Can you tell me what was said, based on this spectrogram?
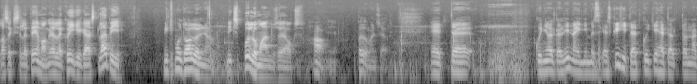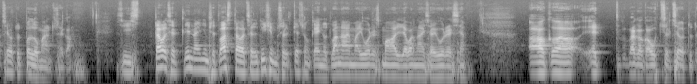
laseks selle teema jälle kõigi käest läbi. miks mul ta oluline on? miks põllumajanduse jaoks põllumajanduse jaoks, et äh, kui nii-öelda linnainimeste käest küsida, et kui tihedalt on nad seotud põllumajandusega, siis tavaliselt linnainimesed vastavad sellele küsimusele, et kes on käinud vanaema juures maal ja vanaisa juures ja. aga, et väga kaudselt seotud,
